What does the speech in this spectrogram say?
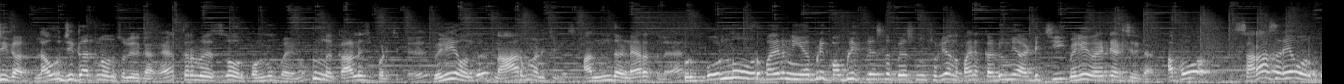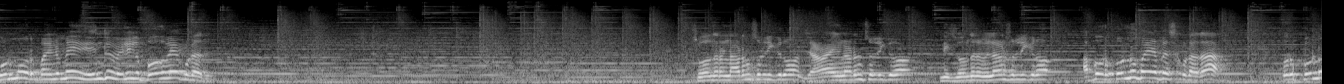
ஜிகாத் லவ் ஜிகாத்னு ஒன்று சொல்லியிருக்காங்க உத்தரப்பிரதேசத்தில் ஒரு பொண்ணும் பையனும் இல்லை காலேஜ் படிச்சுட்டு வெளியே வந்து நார்மலாக அடிச்சு அந்த நேரத்தில் ஒரு பொண்ணும் ஒரு பையனும் நீ எப்படி பப்ளிக் பிளேஸில் பேசணும்னு சொல்லி அந்த பையனை கடுமையாக அடிச்சு வெளியே விரட்டி அடிச்சிருக்காங்க. அப்போ சராசரியாக ஒரு பொண்ணும் ஒரு பையனுமே எங்கேயும் வெளியில் போகவே கூடாது. சுதந்திர நாடுன்னு சொல்லிக்கிறோம் ஜனநாயக நாடுன்னு சொல்லிக்கிறோம் இன்னைக்கு சுதந்திர விழான்னு சொல்லிக்கிறோம். அப்போ ஒரு பொண்ணு பையன் பேசக்கூடாதா? ஒரு பொண்ணு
